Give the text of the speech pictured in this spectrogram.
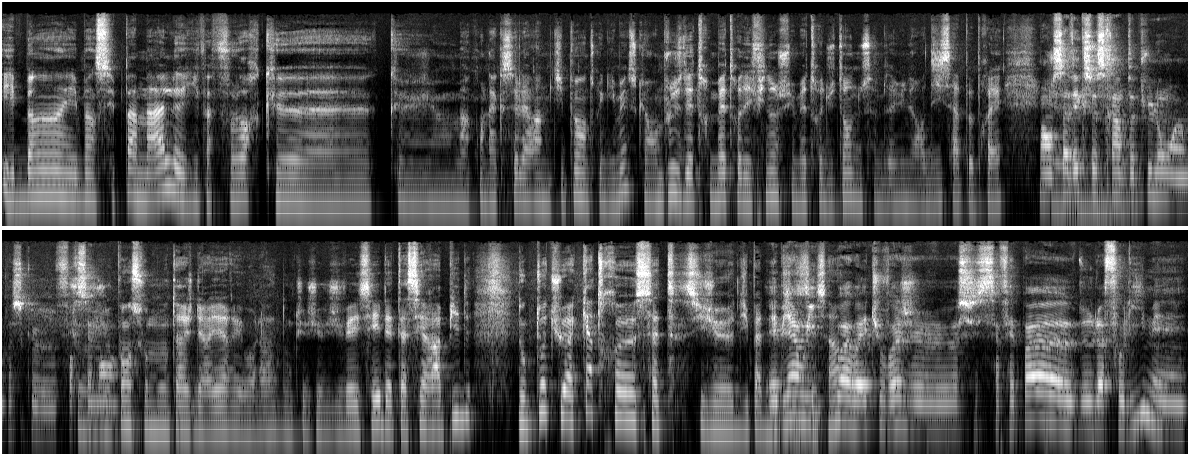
Eh ben, eh ben c'est pas mal. Il va falloir que, euh, que ben, qu'on accélère un petit peu, entre guillemets, parce qu'en plus d'être maître des finances, je suis maître du temps. Nous sommes à 1h10 à peu près. on Euh, savait que ce serait un peu plus long, hein, parce que forcément. je pense au montage derrière, et voilà. Donc je, je vais essayer d'être assez rapide. Donc toi, tu as 4 sets, si je dis pas de Eh bêtises, bien c'est oui, ça? Ouais, ouais, tu vois, je... ça fait pas de la folie, mais.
